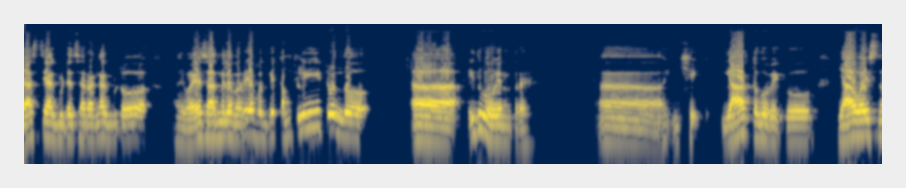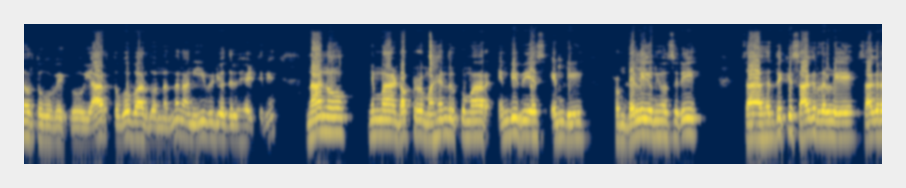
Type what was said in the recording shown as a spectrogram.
ಜಾಸ್ತಿ ಆಗ್ಬಿಟ್ಟಿದೆ ಸರ್. ಹಂಗಾಗ್ಬಿಟ್ಟು, ವಯಸ್ಸಾದ್ಮೇಲೆ ಬರೆಯ ಬಗ್ಗೆ ಕಂಪ್ಲೀಟ್ ಒಂದು ಇದು ಏನಂತಾರೆ ಯಾರು ತಗೋಬೇಕು, ಯಾವ ವಯಸ್ಸಿನವ್ರು ತಗೋಬೇಕು, ಯಾರು ತಗೋಬಾರ್ದು ಅನ್ನೋದನ್ನ ನಾನು ಈ ವಿಡಿಯೋದಲ್ಲಿ ಹೇಳ್ತೀನಿ. ನಾನು ನಿಮ್ಮ doctor Mahendra Kumar M B B S M D from Delhi university ಸದ್ಯಕ್ಕೆ ಸಾಗರದಲ್ಲಿ, ಸಾಗರ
